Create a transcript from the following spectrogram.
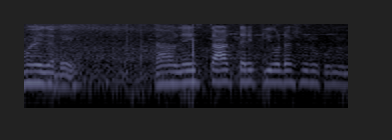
হয়ে যাবে তাহলে তাড়াতাড়ি পিওটা শুরু করুন।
